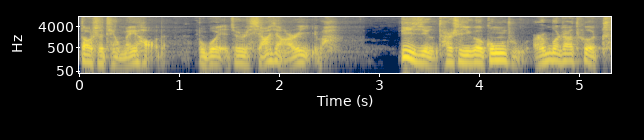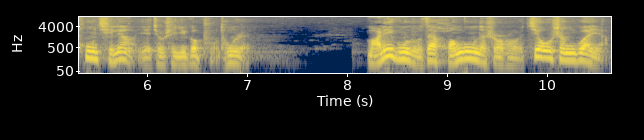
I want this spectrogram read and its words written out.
倒是挺美好的，不过也就是想想而已吧。毕竟她是一个公主，而莫扎特充其量也就是一个普通人。玛丽公主在皇宫的时候娇生惯养，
